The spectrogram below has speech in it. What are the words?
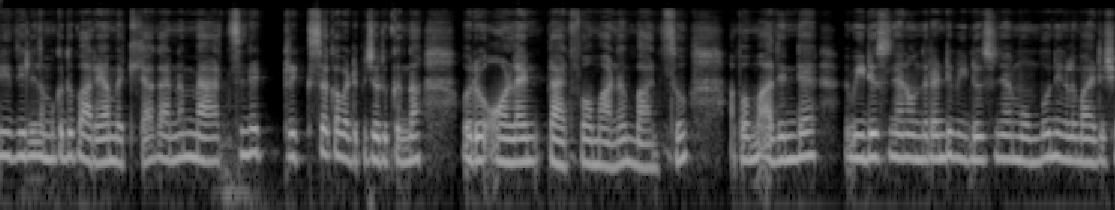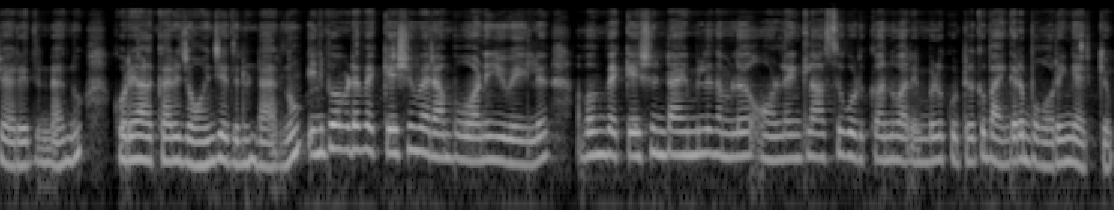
രീതിയിൽ നമുക്കിത് പറയാൻ പറ്റില്ല. കാരണം മാത്സിന്റെ ട്രിക്സ് ഒക്കെ പഠിപ്പിച്ചു കൊടുക്കുന്ന ഒരു ഓൺലൈൻ പ്ലാറ്റ്ഫോമാണ് ബാൻസു അപ്പം അതിന്റെ വീഡിയോസ് ഞാൻ ഒന്ന് രണ്ട് വീഡിയോസ് ഞാൻ മുമ്പ് നിങ്ങളുമായിട്ട് ഷെയർ ചെയ്തിട്ടുണ്ടായിരുന്നു. കുറേ ആൾക്കാർ ജോയിൻ ചെയ്തിട്ടുണ്ടായിരുന്നു. ഇനിയിപ്പോൾ ഇവിടെ വെക്കേഷൻ വരാൻ പോവാണ് യു എയിൽ അപ്പം വെക്കേഷൻ ടൈമിൽ നമ്മൾ ഓൺലൈൻ ക്ലാസ് കൊടുക്കുക എന്ന് പറയുമ്പോൾ കുട്ടികൾക്ക് ഭയങ്കര ബോറിംഗ് ആയിരിക്കും.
